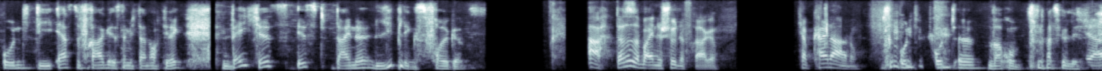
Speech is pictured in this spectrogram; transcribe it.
und die erste Frage ist nämlich dann auch direkt, welches ist deine Lieblingsfolge? Ah, das ist aber eine schöne Frage. Ich habe keine Ahnung. Und, und äh, warum? natürlich. Ja.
